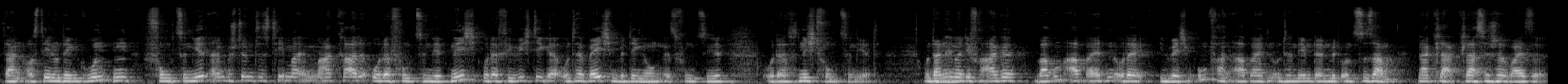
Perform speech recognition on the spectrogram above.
sagen, aus den und den Gründen funktioniert ein bestimmtes Thema im Markt gerade oder funktioniert nicht. Oder viel wichtiger, unter welchen Bedingungen es funktioniert oder es nicht funktioniert. Und dann mhm. immer die Frage, warum arbeiten oder in welchem Umfang arbeiten Unternehmen denn mit uns zusammen? Na klar, klassischerweise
